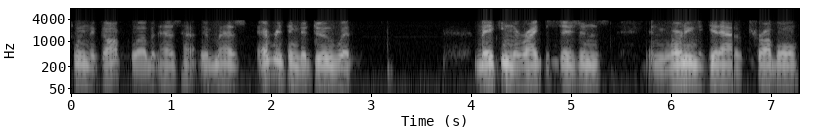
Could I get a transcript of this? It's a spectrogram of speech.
swing the golf club. It has it has everything to do with making the right decisions and learning to get out of trouble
